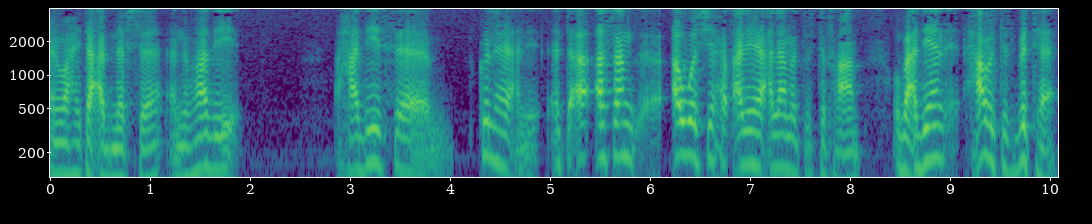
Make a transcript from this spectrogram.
أن واحد يتعب نفسه أنه هذه أحاديث آه، كلها يعني أنت أصلا أول شيء حط عليها علامة استفهام وبعدين حاول تثبتها.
